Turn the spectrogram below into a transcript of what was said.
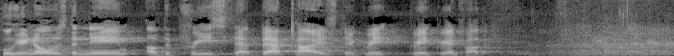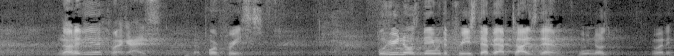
who here knows the name of the priest that baptized their great great grandfather? None of you? Come on, guys. That poor priest. Who here knows the name of the priest that baptized them? Who knows? Anybody?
